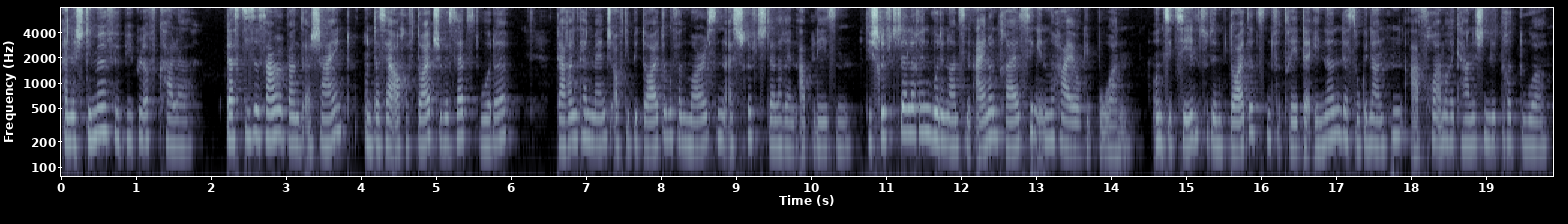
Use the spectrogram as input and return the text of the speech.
Eine Stimme für People of Color. Dass dieser Sammelband erscheint und dass er auch auf Deutsch übersetzt wurde, daran kann Mensch auch die Bedeutung von Morrison als Schriftstellerin ablesen. Die Schriftstellerin wurde 1931 in Ohio geboren und sie zählt zu den bedeutendsten VertreterInnen der sogenannten afroamerikanischen Literatur.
